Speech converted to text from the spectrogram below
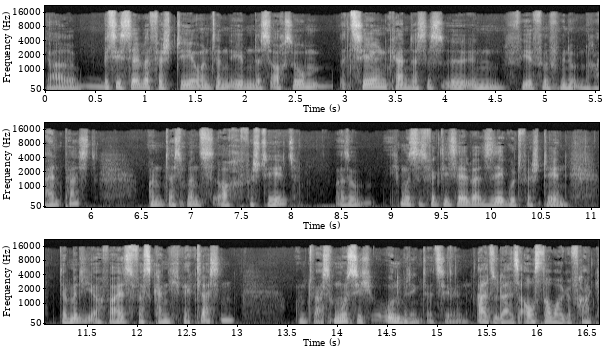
Jahre, bis ich es selber verstehe und dann eben das auch so erzählen kann, dass es äh, in vier, fünf Minuten reinpasst und dass man es auch versteht. Also ich muss es wirklich selber sehr gut verstehen, damit ich auch weiß, was kann ich weglassen und was muss ich unbedingt erzählen? Also da ist Ausdauer gefragt.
